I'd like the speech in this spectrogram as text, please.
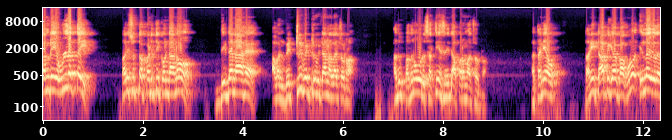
தன்னுடைய உள்ளத்தை பரிசுத்தப்படுத்தி கொண்டானோ திடனாக அவன் வெற்றி பெற்று விட்டான் நல்லா சொல்றான். அது பதினோரு சத்தியம் செஞ்சுட்டு அப்புறமா சொல்றான் அது தனியா தனி டாப்பிக்காக பார்க்கணும். இல்லை இதில்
